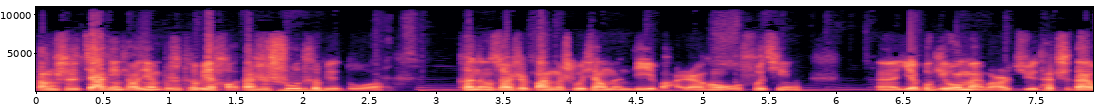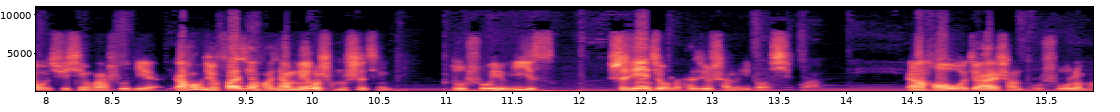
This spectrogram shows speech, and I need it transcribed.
当时家境条件不是特别好，但是书特别多，可能算是半个书香门第吧。然后我父亲嗯也不给我买玩具，他只带我去新华书店，然后我就发现好像没有什么事情比读书有意思，时间久了它就成了一种习惯了。然后我就爱上读书了嘛，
